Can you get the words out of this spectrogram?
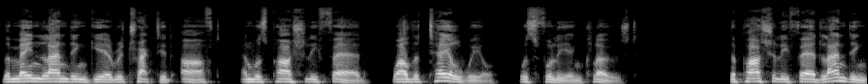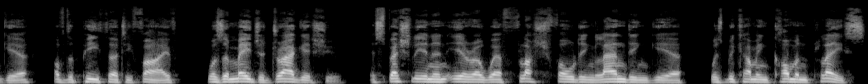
the main landing gear retracted aft and was partially faired, while the tail wheel was fully enclosed. The partially faired landing gear of the P-35 was a major drag issue, especially in an era where flush-folding landing gear was becoming commonplace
